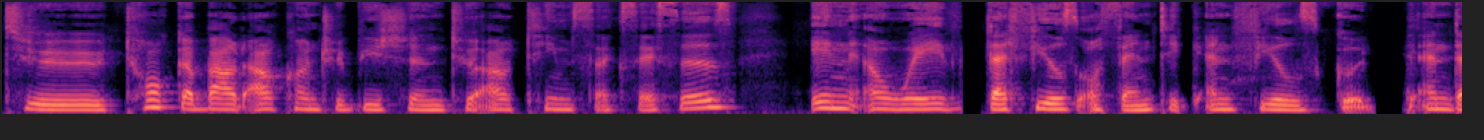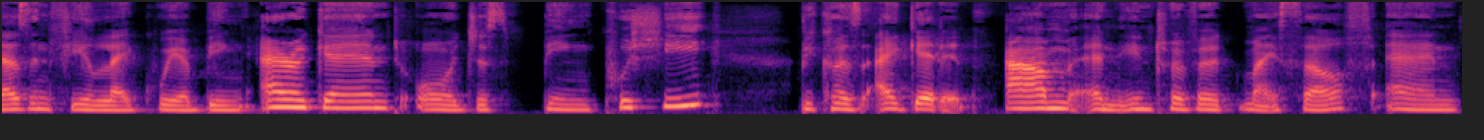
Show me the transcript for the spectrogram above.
to talk about our contribution to our team successes in a way that feels authentic and feels good and doesn't feel like we're being arrogant or just being pushy because I get it. I'm an introvert myself. And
